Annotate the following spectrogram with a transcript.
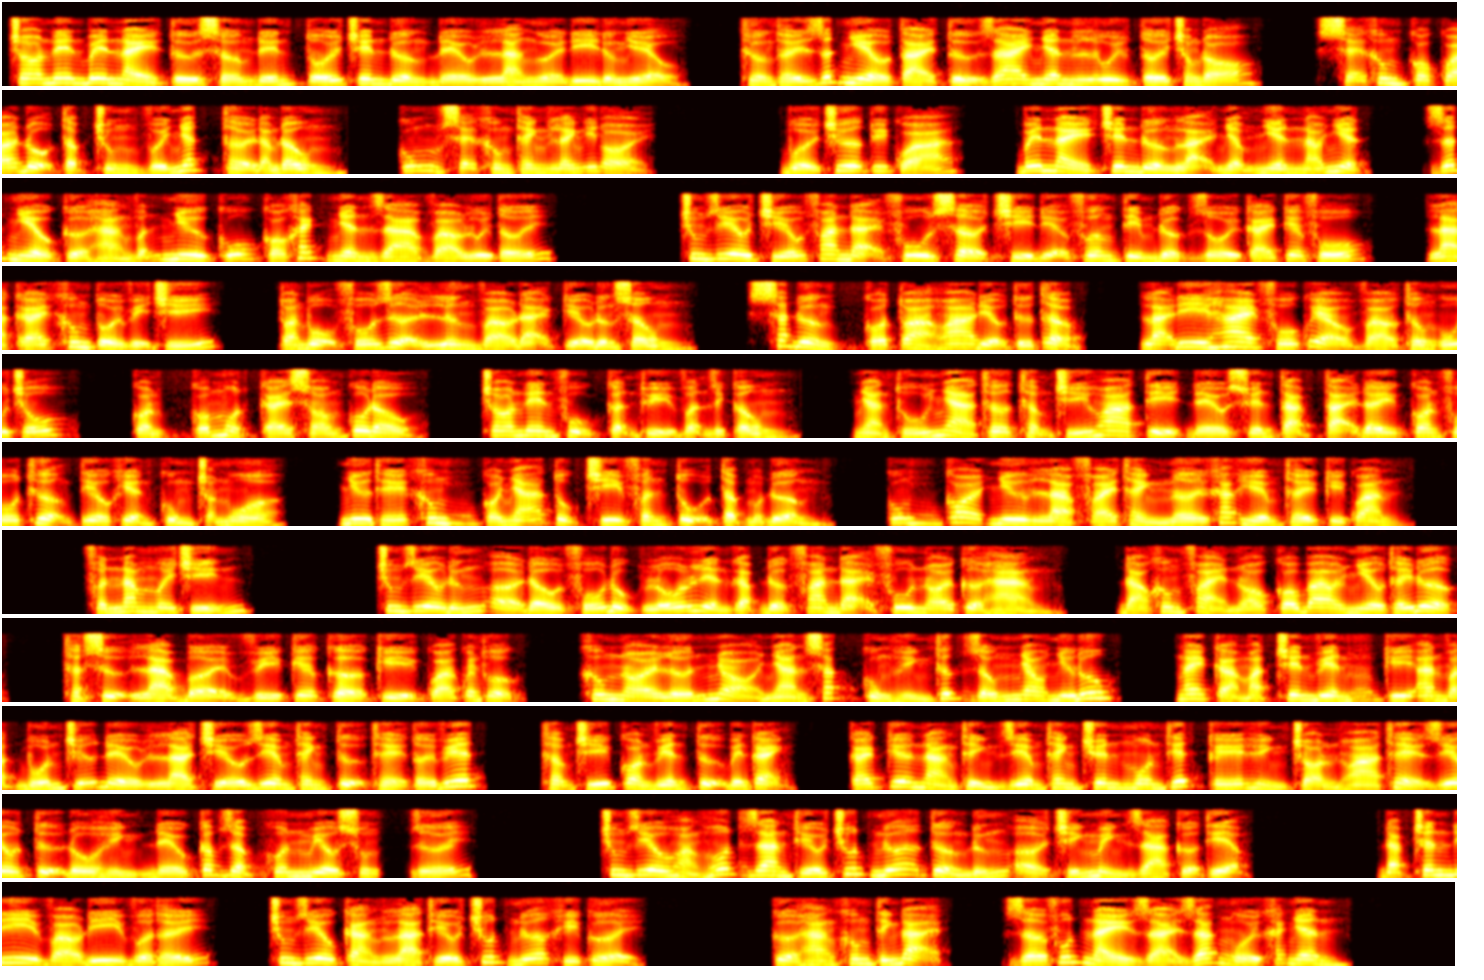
Cho nên bên này từ sớm đến tối trên đường đều là người đi đường nhiều, thường thấy rất nhiều tài tử giai nhân lui tới trong đó, sẽ không có quá độ tập trung với nhất thời đám đông, cũng sẽ không thanh lanh ít ỏi. Buổi trưa tuy quá, bên này trên đường lại nhậm nhiên náo nhiệt, rất nhiều cửa hàng vẫn như cũ có khách nhân ra vào lui tới. Trung Diêu chiếu Phan Đại Phu sở chỉ địa phương tìm được rồi cái kia phố, là cái không tồi vị trí, toàn bộ phố dựa lưng vào đại kiều đường sông, sát đường có tòa hoa điểu tứ tập, lại đi hai phố quẹo vào thông ngũ chỗ, còn có một cái xóm cô đầu, cho nên phụ cận thủy vận dịch công, nhàn thú nhà thơ thậm chí hoa tỷ đều xuyên tạp tại đây con phố thượng tiêu khiển cùng chọn mua, như thế không có nhã tục chi phân tụ tập một đường, cũng coi như là phái thành nơi khác hiếm thấy kỳ quan. Phần 59 Trung Diêu đứng ở đầu phố đục lỗ liền gặp được Phan Đại Phu nói cửa hàng, đảo không phải nó có bao nhiêu thấy được, thật sự là bởi vì kia cờ kỳ quá quen thuộc, không nói lớn nhỏ nhan sắc cùng hình thức giống nhau như lúc, ngay cả mặt trên viên kỳ an vật bốn chữ đều là chiếu diêm thanh tự thể tới viết, thậm chí còn viên tự bên cạnh, cái kia nàng thỉnh diêm thanh chuyên môn thiết kế hình tròn hoa thể diêu tự đồ hình đều cấp dập khuôn miêu xuống dưới. Trung diêu hoảng hốt gian thiếu chút nữa tưởng đứng ở chính mình ra cửa tiệm. Đạp chân đi vào đi vừa thấy, Trung Diêu càng là thiếu chút nữa khí cười. Cửa hàng không tính đại, giờ phút này giải rác ngồi khách nhân.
